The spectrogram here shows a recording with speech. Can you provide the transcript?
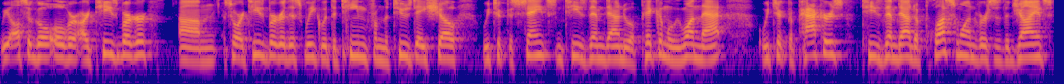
We also go over our teaseburger. Um, so our teaseburger this week with the team from the Tuesday show, we took the Saints and teased them down to a pick 'em, and we won that. We took the Packers, teased them down to plus one versus the Giants,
